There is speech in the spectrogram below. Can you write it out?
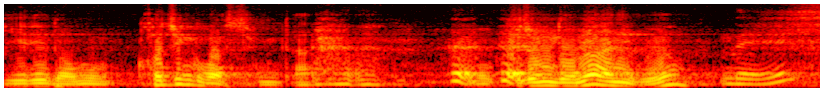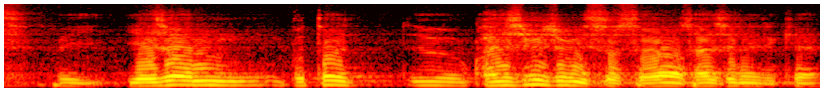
일이 너무 커진 것 같습니다. 뭐 그 정도는 아니고요. 네. 예전부터 어, 관심이 좀 있었어요. 사실은 이렇게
